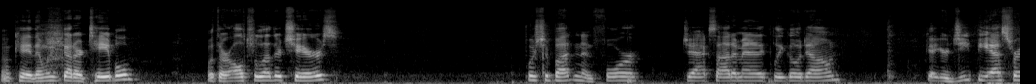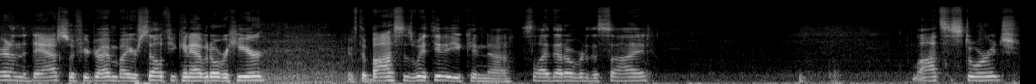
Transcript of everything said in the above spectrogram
Okay, then we've got our table with our ultra leather chairs. Push a button and four jacks automatically go down. You've got your GPS right on the dash, so if you're driving by yourself, you can have it over here. If the boss is with you, you can uh, slide that over to the side. Lots of storage.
